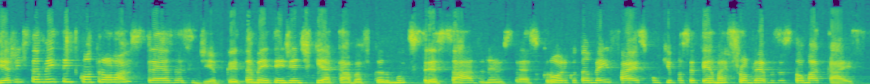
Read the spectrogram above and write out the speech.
E a gente também tem que controlar o estresse nesse dia, porque também tem gente que acaba ficando muito estressado, né? O estresse crônico também faz com que você tenha mais problemas estomacais,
